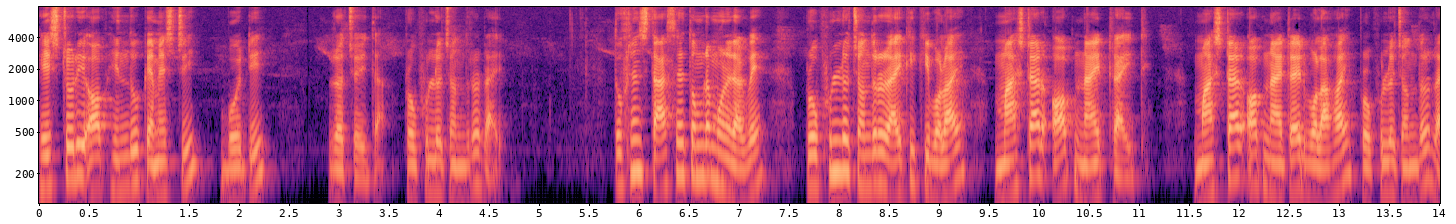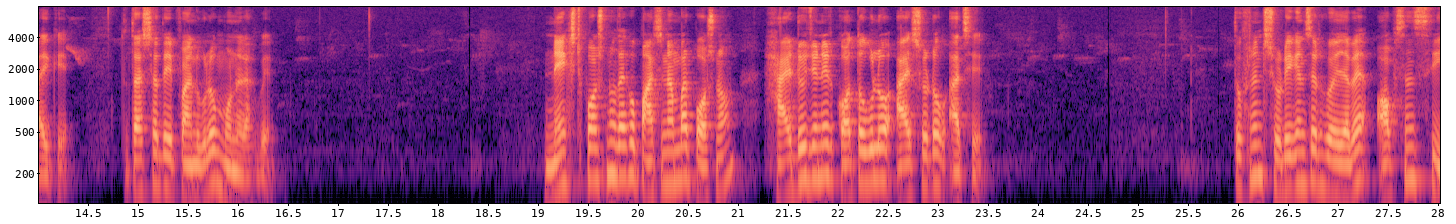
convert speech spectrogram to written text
history of Hindu chemistry বইটি রচয়িতা প্রফুল্লচন্দ্র রায়। তো ফ্রেন্ডস তার সাথে তোমরা মনে রাখবে, প্রফুল্লচন্দ্র রায়কে কি বলা হয়? Master of nitrite master of nitrite বলা হয় প্রফুল্লচন্দ্র রায়কে। তো তার সাথে এই পয়েন্টগুলো মনে রাখবে। নেক্সট প্রশ্ন, দেখো পাঁচ নাম্বার প্রশ্ন, হাইড্রোজেনের কতগুলো আইসোটোপ আছে? তো ফ্রেন্ডস সঠিক অ্যান্সার হয়ে যাবে অপশান সি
